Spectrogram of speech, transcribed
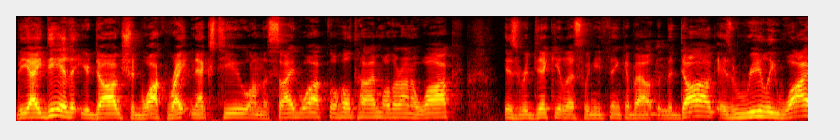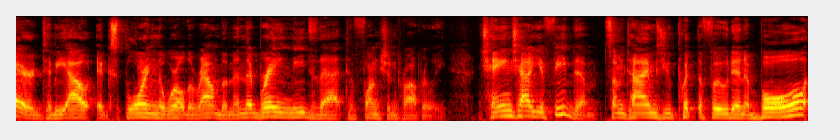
The idea that your dog should walk right next to you on the sidewalk the whole time while they're on a walk is ridiculous when you think about that mm-hmm. the dog is really wired to be out exploring the world around them and their brain needs that to function properly. Change how you feed them. Sometimes you put the food in a bowl,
